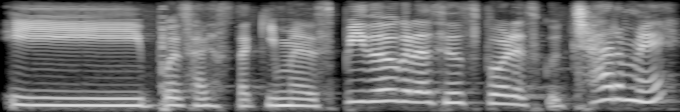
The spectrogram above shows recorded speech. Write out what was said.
Y pues hasta aquí me despido. Gracias por escucharme.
